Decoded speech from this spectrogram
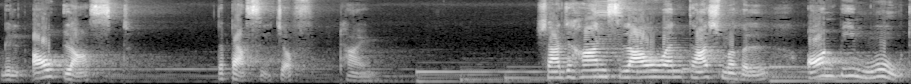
will outlast the passage of time. Shah Jahan's love and Taj Mahal won't be moved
